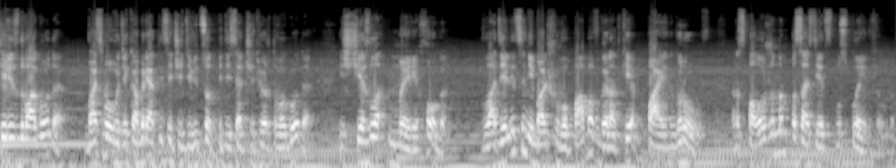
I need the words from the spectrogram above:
Через два года 8 декабря 1954 года исчезла Мэри Хоган, владелица небольшого паба в городке Пайн Гроув, расположенном по соседству с Плейнфилдом.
